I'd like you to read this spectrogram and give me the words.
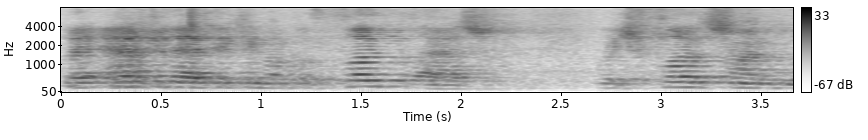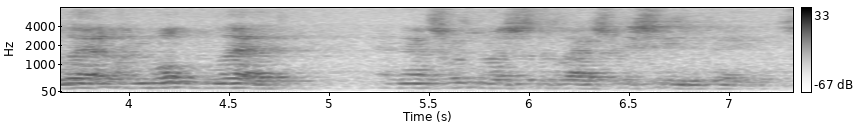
But after that, they came up with float glass, which floats on lead, on molten lead, and that's what most of the glass we see today is.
